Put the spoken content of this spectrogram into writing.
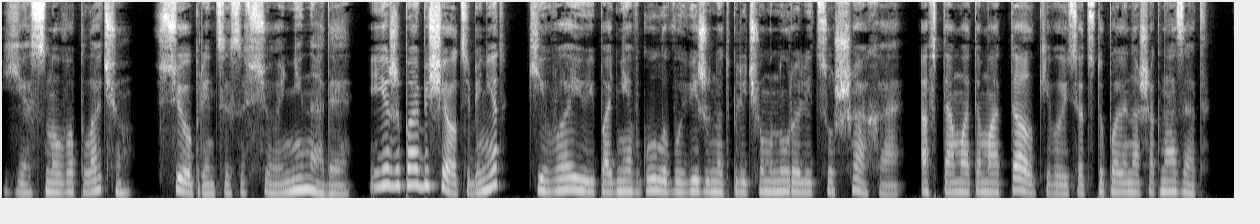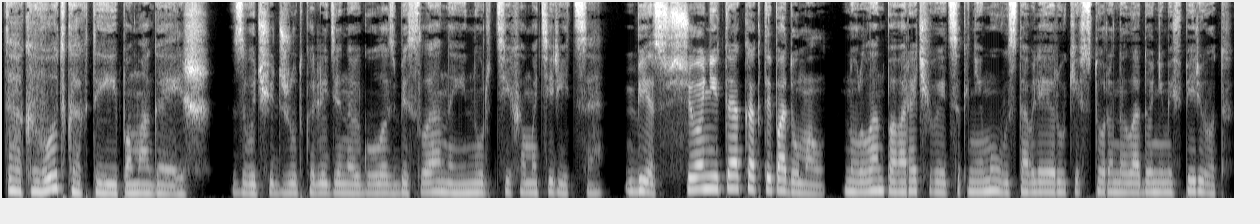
Я снова плачу. «Все, принцесса, все, не надо. Я же пообещал тебе, нет?» Киваю и, подняв голову, вижу над плечом Нура лицо Шаха. Автоматом отталкиваюсь, отступаю на шаг назад. «Так вот как ты ей помогаешь», — звучит жутко ледяной голос Беслана, и Нур тихо матерится. «Бес, все не так, как ты подумал». Нурлан поворачивается к нему, выставляя руки в стороны ладонями вперед.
